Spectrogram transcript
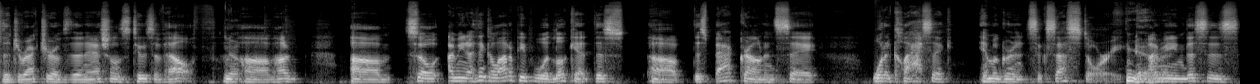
the director of the National Institutes of Health. Yeah. Um, how, um, so, I mean, I think a lot of people would look at this uh, this background and say, "What a classic immigrant success story." Yeah, I right. mean, this is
